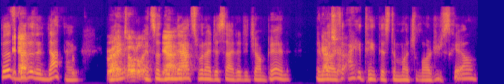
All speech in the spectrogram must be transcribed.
but it's yeah. better than nothing. Right, right, totally. And so then yeah, that's when I decided to jump in and gotcha. realize that I could take this to much larger scale.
